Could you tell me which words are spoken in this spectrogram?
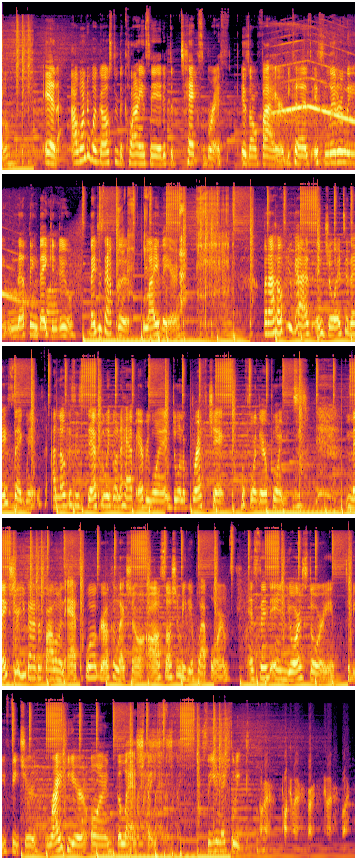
And I wonder what goes through the client's head if the tech's breath is on fire because it's literally nothing they can do. They just have to lie there. But I hope you guys enjoyed today's segment. I know this is definitely going to have everyone doing a breath check before their appointments. Make sure you guys are following at Spoiled Girl Collection on all social media platforms and send in your stories to be featured right here on The Lash Space. See you next week. Okay, talk to you later. All right, see you later. Bye.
